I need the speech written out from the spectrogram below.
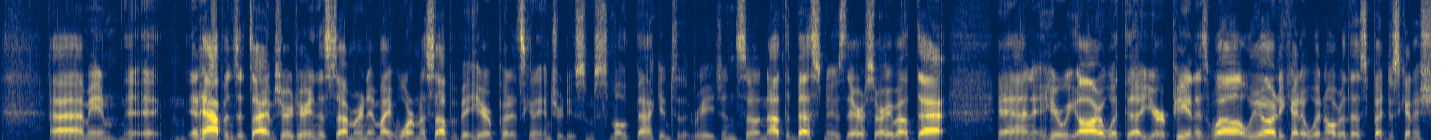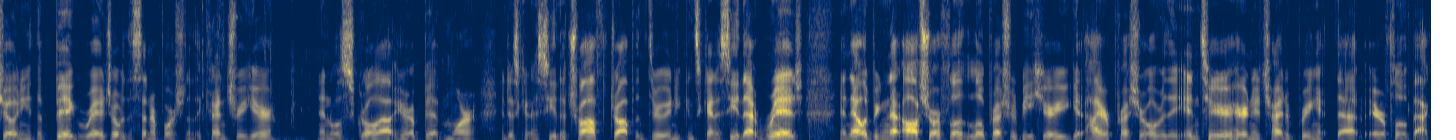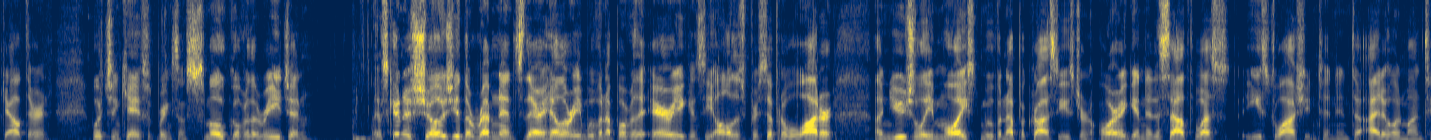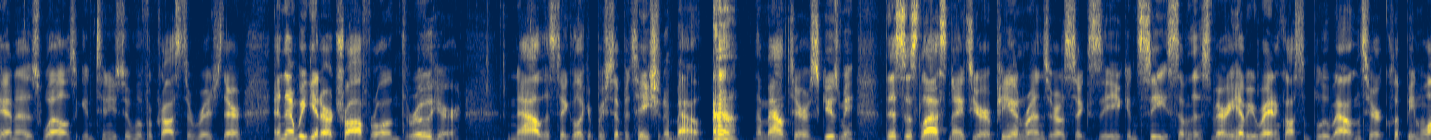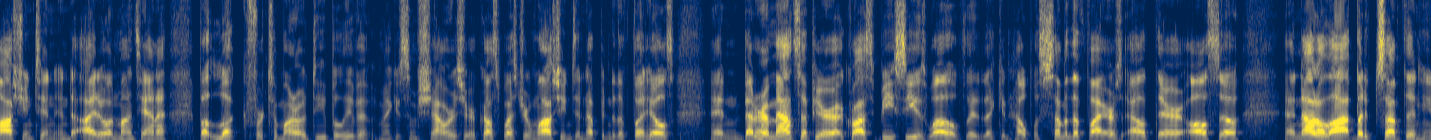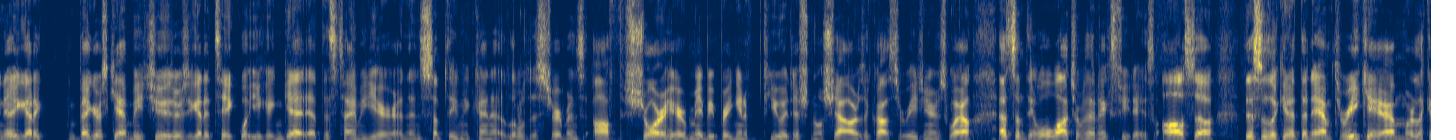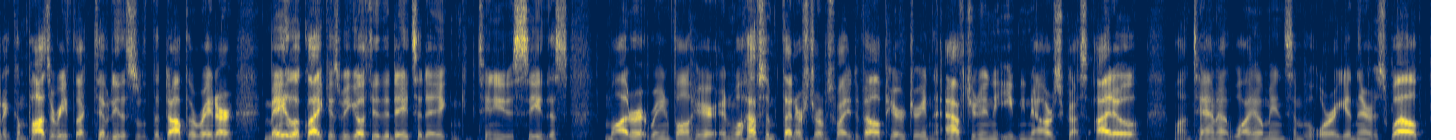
Uh, I mean, it, it, happens at times here during the summer, and it might warm us up a bit here, but it's going to introduce some smoke back into the region. So, not the best news there. Sorry about that. And here we are with the European as well. We already kind of went over this, but just kind of showing you the big ridge over the center portion of the country here. And we'll scroll out here a bit more and just kind of see the trough dropping through. And you can kind of see that ridge. And that would bring that offshore flow. The low pressure would be here. You get higher pressure over the interior here and you try to bring it, that airflow back out there, which in case would bring some smoke over the region this kind of shows you the remnants there, Hilary, moving up over the area. You can see all this precipitable water, unusually moist, moving up across eastern Oregon into southwest East Washington, into Idaho and Montana as well as it continues to move across the ridge there. And then we get our trough rolling through here. Now let's take a look at precipitation amount amount here. Excuse me. This is last night's European run 06Z. You can see some of this very heavy rain across the Blue Mountains here, clipping Washington into Idaho and Montana. But look for tomorrow. Do you believe it? We might get some showers here across western Washington, up into the foothills, and better amounts up here across BC as well. Hopefully that can help with some of the fires out there also. And not a lot, but it's something. You know, you got to beggars can't be choosers. You got to take what you can get at this time of year, and then something kind of a little disturbance offshore here, maybe bring in a few additional showers across the region here as well. That's something we'll watch over the next few days. Also, this is looking at the NAM3 cam. We're looking at composite reflectivity. This is what the Doppler radar may look like as we go through the day today. You can continue to see this moderate rainfall here, and we'll have some thunderstorms probably develop here during the afternoon and evening hours across Idaho, Montana, Wyoming, and some of Oregon there as well.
